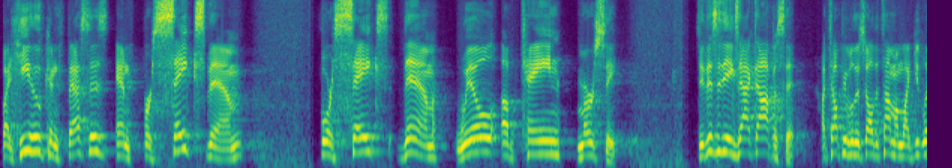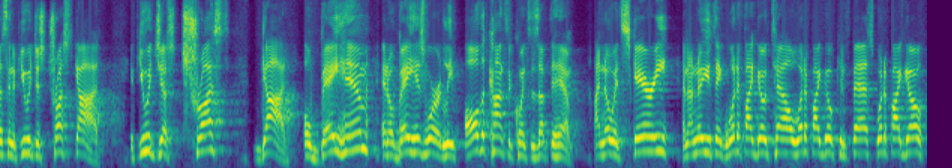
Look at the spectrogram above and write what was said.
but he who confesses and forsakes them, forsakes them, will obtain mercy. See, this is the exact opposite. I tell people this all the time. I'm like, listen, if you would just trust God, if you would just trust God, obey Him and obey His word, leave all the consequences up to Him. I know it's scary, and I know you think, what if I go tell? What if I go confess? What if I go?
